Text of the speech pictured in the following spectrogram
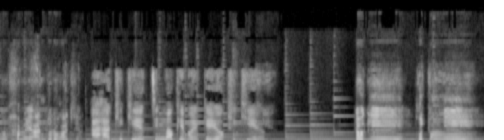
왜 화면이 안 돌아가지? 아하 키키윽 찍먹해볼게요 키키윽. 저기 고통님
